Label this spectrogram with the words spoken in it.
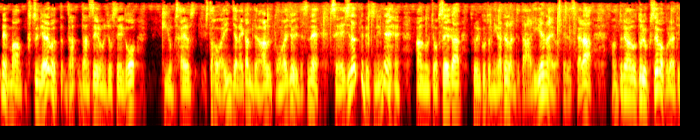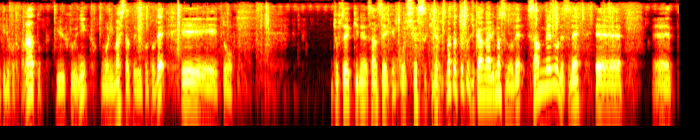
ね、まあ、普通にやれば男性よりも女性を企業も採用した方がいいんじゃないかみたいなのがあると同じようにですね、政治だって別にね、あの女性がそういうこと苦手なんてありえないわけですから、本当にあの努力すればこれはできることかなというふうに思いましたということで、えー、っと、女性記念、参政権公式フェス記念、またちょっと時間がありますので、3面のですね、えーえー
